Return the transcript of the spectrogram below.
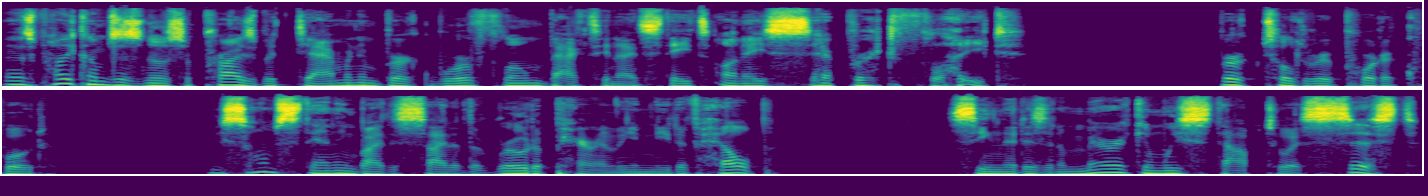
Now, this probably comes as no surprise, but Dameron and Burke were flown back to the United States on a separate flight. Burke told a reporter, quote, We saw him standing by the side of the road, apparently in need of help. Seeing that as an American, we stopped to assist.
